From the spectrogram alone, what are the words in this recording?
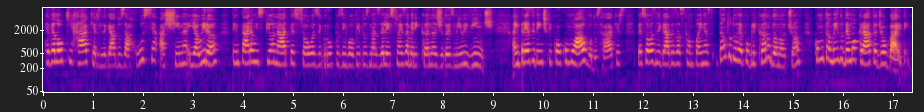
revelou que hackers ligados à Rússia, à China e ao Irã tentaram espionar pessoas e grupos envolvidos nas eleições americanas de 2020 a empresa identificou como alvo dos hackers pessoas ligadas às campanhas tanto do republicano Donald Trump como também do democrata Joe Biden.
